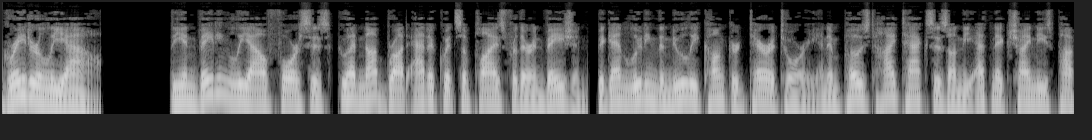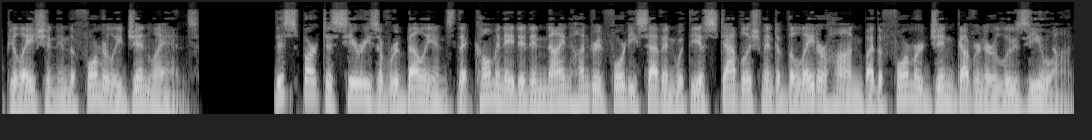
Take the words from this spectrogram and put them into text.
Greater Liao. The invading Liao forces, who had not brought adequate supplies for their invasion, began looting the newly conquered territory and imposed high taxes on the ethnic Chinese population in the formerly Jin lands. This sparked a series of rebellions that culminated in 947 with the establishment of the later Han by the former Jin governor Lu Ziyuan.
